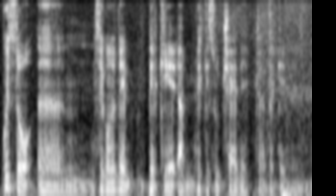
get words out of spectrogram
Questo ehm, secondo te perché, perché succede? Cioè perché...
